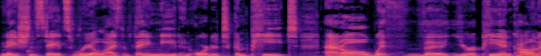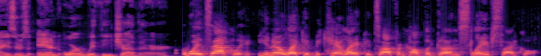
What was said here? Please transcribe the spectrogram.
nation states realize that they need in order to compete at all with the European colonizers and or with each other. Well, exactly. You know, like it became like it's often called the gun slave cycle,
